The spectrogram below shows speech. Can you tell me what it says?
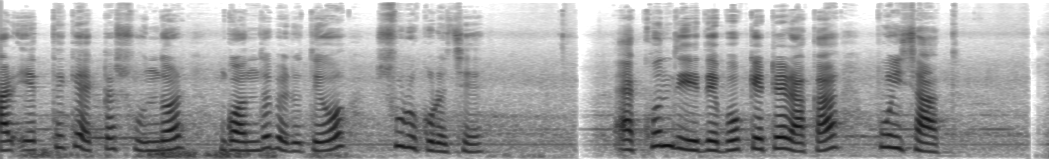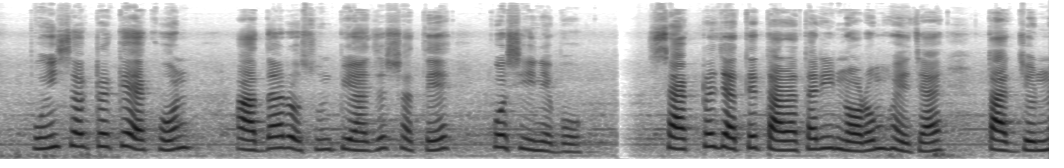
আর এর থেকে একটা সুন্দর গন্ধ বেরোতেও শুরু করেছে। এখন দিয়ে দেব কেটে রাখা পুঁই শাক। পুঁই শাকটাকে এখন আদা, রসুন, পেঁয়াজের সাথে কষিয়ে নেব। শাকটা যাতে তাড়াতাড়ি নরম হয়ে যায়, তার জন্য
